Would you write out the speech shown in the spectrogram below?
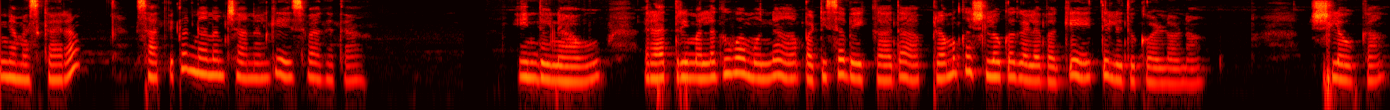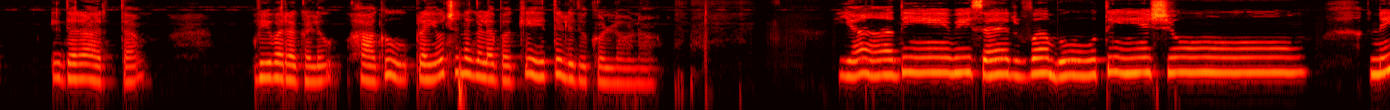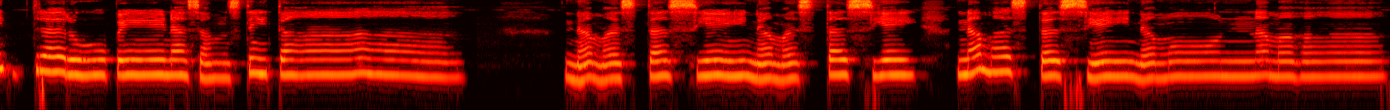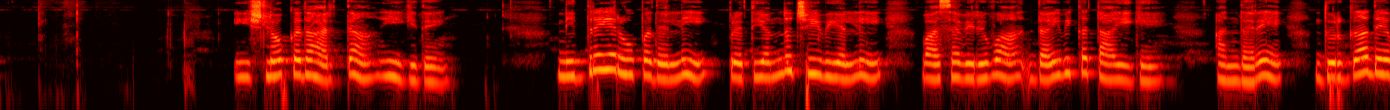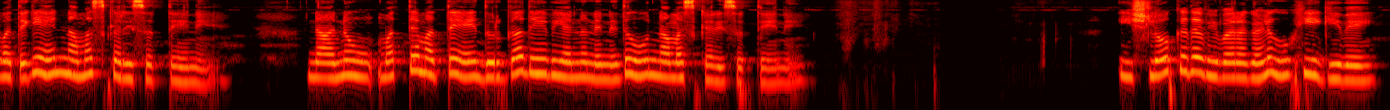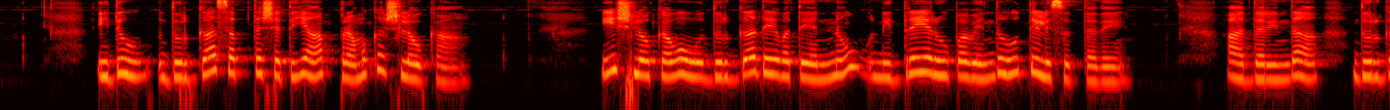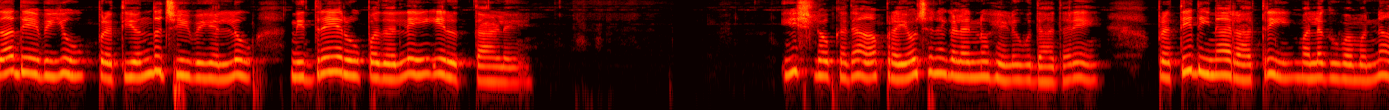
ನಮಸ್ಕಾರ. ಸಾತ್ವಿಕ ಜ್ಞಾನಂ ಚಾನಲ್ಗೆ ಸ್ವಾಗತ. ಇಂದು ನಾವು ರಾತ್ರಿ ಮಲಗುವ ಮುನ್ನ ಪಠಿಸಬೇಕಾದ ಪ್ರಮುಖ ಶ್ಲೋಕಗಳ ಬಗ್ಗೆ ತಿಳಿದುಕೊಳ್ಳೋಣ. ಶ್ಲೋಕ, ಇದರ ಅರ್ಥ, ವಿವರಗಳು ಹಾಗೂ ಪ್ರಯೋಜನಗಳ ಬಗ್ಗೆ ತಿಳಿದುಕೊಳ್ಳೋಣ. ಯಾ ದೇವಿ ಸರ್ವಭೂತೇಷು निद्ररूपेण संस्थिता नमस्तस्यै नमस्तस्यै ನಮಸ್ತಸ್ಯೈ ನಮೋ ನಮಃ ಈ ಶ್ಲೋಕದ ಅರ್ಥ ಹೀಗಿದೆ ನಿದ್ರೆಯ ರೂಪದಲ್ಲಿ ಪ್ರತಿಯೊಂದು ಜೀವಿಯಲ್ಲಿ ವಾಸವಿರುವ ದೈವಿಕ ತಾಯಿಗೆ ಅಂದರೆ ದುರ್ಗಾದೇವತೆಗೆ ನಮಸ್ಕರಿಸುತ್ತೇನೆ. ನಾನು ಮತ್ತೆ ಮತ್ತೆ ದುರ್ಗಾದೇವಿಯನ್ನು ನೆನೆದು ನಮಸ್ಕರಿಸುತ್ತೇನೆ. ಈ ಶ್ಲೋಕದ ವಿವರಗಳು ಹೀಗಿವೆ. ಇದು ದುರ್ಗಾ ಸಪ್ತಶತಿಯ ಪ್ರಮುಖ ಶ್ಲೋಕ. ಈ ಶ್ಲೋಕವು ದುರ್ಗಾದೇವತೆಯನ್ನು ನಿದ್ರೆಯ ರೂಪವೆಂದು ತಿಳಿಸುತ್ತದೆ. ಆದ್ದರಿಂದ ದುರ್ಗಾದೇವಿಯು ಪ್ರತಿಯೊಂದು ಜೀವಿಯಲ್ಲೂ ನಿದ್ರೆಯ ರೂಪದಲ್ಲಿ ಇರುತ್ತಾಳೆ. ಈ ಶ್ಲೋಕದ ಪ್ರಯೋಜನಗಳನ್ನು ಹೇಳುವುದಾದರೆ, ಪ್ರತಿದಿನ ರಾತ್ರಿ ಮಲಗುವ ಮುನ್ನ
